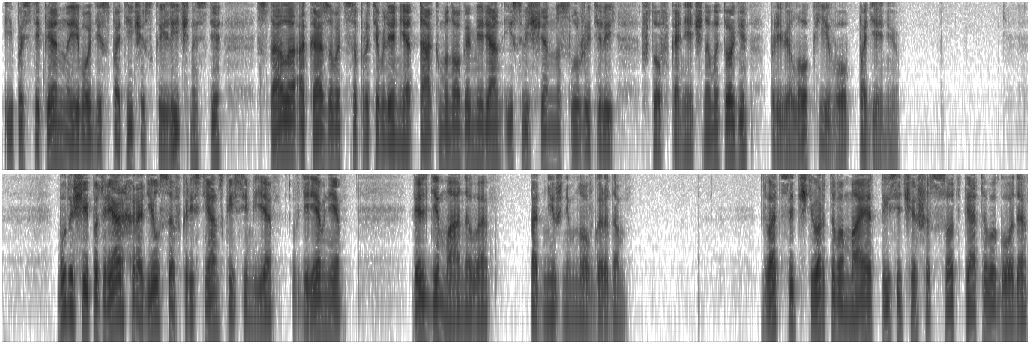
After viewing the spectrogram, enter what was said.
и постепенно его деспотической личности стало оказывать сопротивление так много мирян и священнослужителей, что в конечном итоге привело к его падению. Будущий патриарх родился в крестьянской семье в деревне Вельдеманово под Нижним Новгородом. 24 мая 1605 года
